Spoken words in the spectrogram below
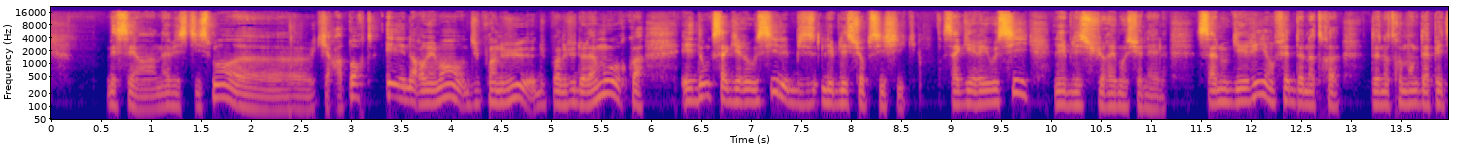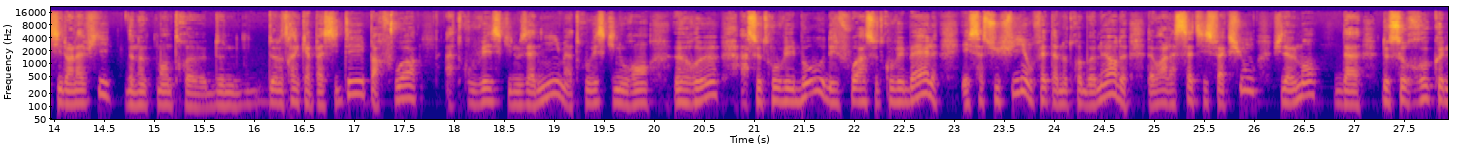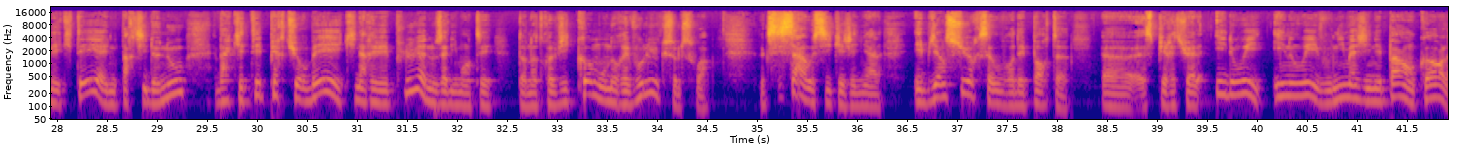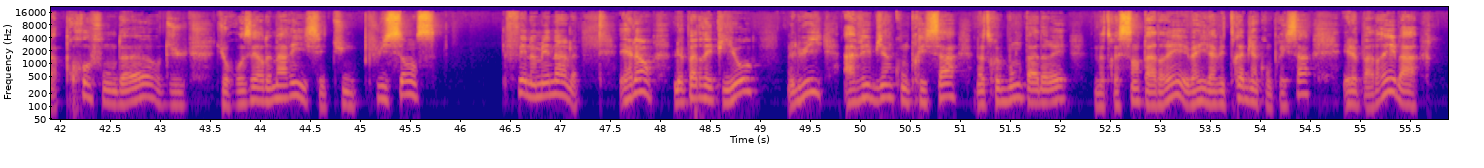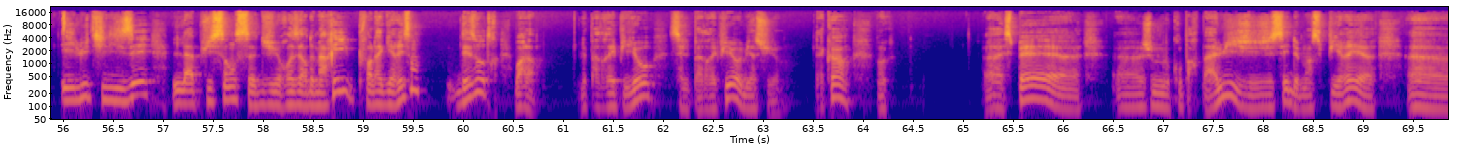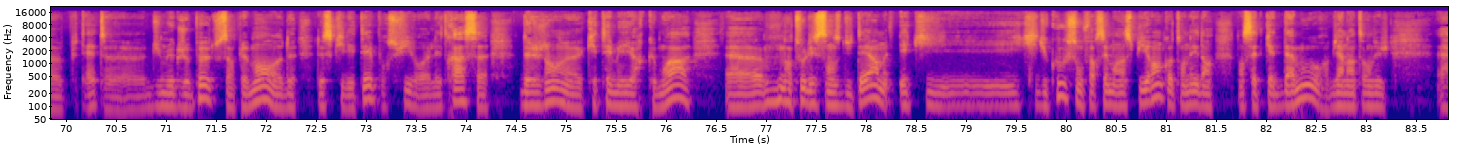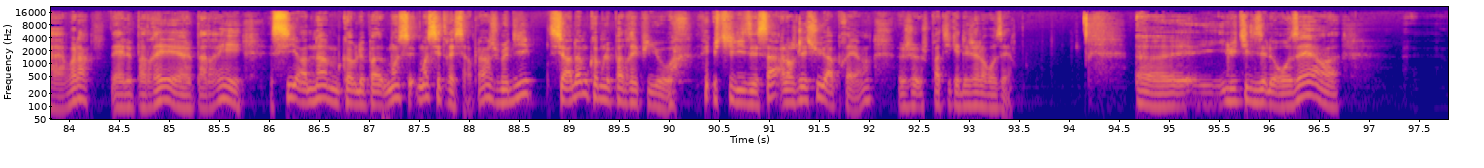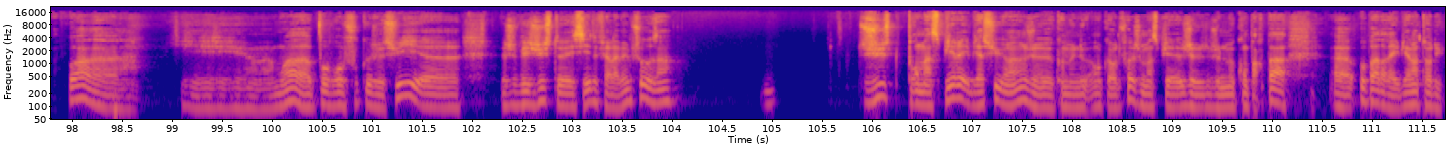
mais c'est un investissement euh, qui rapporte énormément du point de vue du point de vue de l'amour quoi. Et donc ça guérit aussi les blessures psychiques ça guérit aussi les blessures émotionnelles. Ça nous guérit en fait de notre de notre manque d'appétit dans la vie, de notre de, de, notre incapacité parfois à trouver ce qui nous anime, à trouver ce qui nous rend heureux, à se trouver beau, des fois à se trouver belle. Et ça suffit en fait à notre bonheur d'avoir la satisfaction finalement de, se reconnecter à une partie de nous bah, qui était perturbée et qui n'arrivait plus à nous alimenter dans notre vie comme on aurait voulu que ce le soit. C'est ça aussi qui est génial. Et bien sûr que ça ouvre des portes euh, spirituelles inouïes, inouïes. Vous n'imaginez pas encore la profondeur du, du rosaire de Marie. C'est une puissance phénoménale. Et alors, le Padre Pio, lui, avait bien compris ça. Notre bon Padre, notre saint Padre, eh ben, il avait très bien compris ça. Et le Padre, bah, il utilisait la puissance du rosaire de Marie pour la guérison des autres. Voilà. Le Padre Pio, c'est le Padre Pio, bien sûr. D'accord? Donc, respect, euh, euh, je me compare pas à lui, j'essaie de m'inspirer euh, peut-être du mieux que je peux, tout simplement, de, de ce qu'il était pour suivre les traces de gens qui étaient meilleurs que moi, dans tous les sens du terme, et qui, qui, du coup sont forcément inspirants quand on est dans, dans cette quête d'amour, bien entendu. Voilà. Et le padré, euh, le padré, si un homme comme le padré, moi c'est, très simple. Hein. Je me dis, si un homme comme le padré Pio utilisait ça, alors je l'ai su après. Hein. Je, pratiquais déjà le rosaire. Euh, il utilisait le rosaire. Quoi moi, pauvre fou que je suis, je vais juste essayer de faire la même chose. Hein juste pour m'inspirer, bien sûr. Hein, encore une fois, je, je, ne me compare pas euh, au Padre, bien entendu.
